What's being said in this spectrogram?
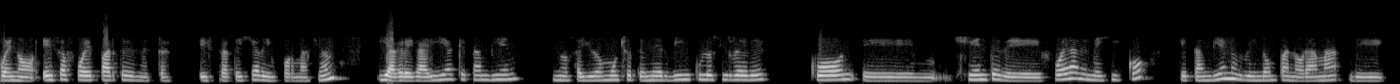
bueno, esa fue parte de nuestra estrategia de información y agregaría que también nos ayudó mucho tener vínculos y redes con eh, gente de fuera de México que también nos brindó un panorama de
